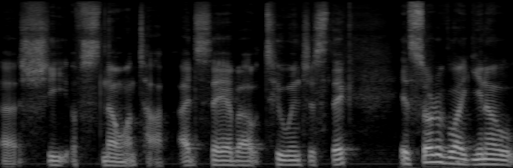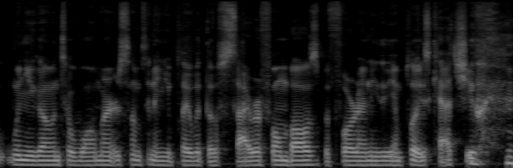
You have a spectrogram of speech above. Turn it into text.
uh, sheet of snow on top. I'd say about two inches thick it's sort of like you know when you go into Walmart or something and you play with those styrofoam balls before any of the employees catch you.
